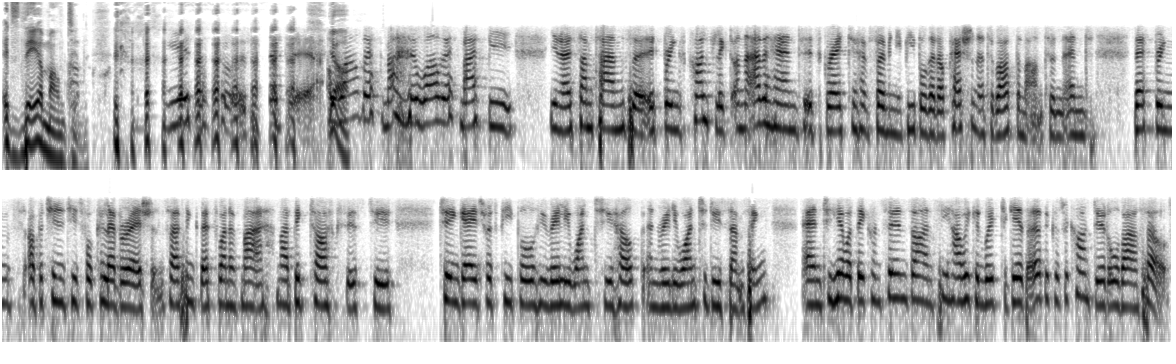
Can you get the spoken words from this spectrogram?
It's their mountain. yes, of course. But, uh, yeah. While that might, while that might be, you know, sometimes uh, it brings conflict. On the other hand, it's great to have so many people that are passionate about the mountain, and that brings opportunities for collaboration. So I think that's one of my my big tasks is to to engage with people who really want to help and really want to do something and to hear what their concerns are and see how we can work together because we can't do it all by ourselves.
